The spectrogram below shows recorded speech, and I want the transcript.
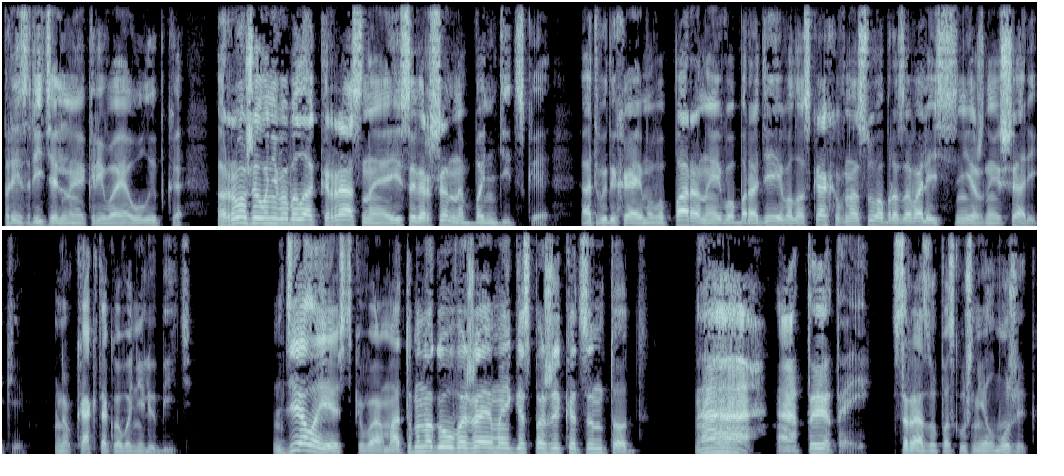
Презрительная кривая улыбка. Рожа у него была красная и совершенно бандитская. От выдыхаемого пара на его бороде и волосках в носу образовались снежные шарики. Ну как такого не любить? «Дело есть к вам от многоуважаемой госпожи Кацинтод». «А, от этой!» — сразу поскушнел мужик.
